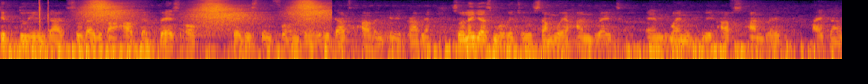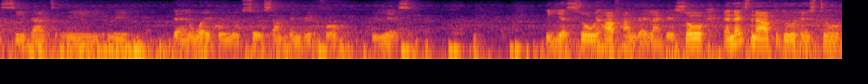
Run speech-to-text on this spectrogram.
keep doing that so that you can have the best of the distance from there without having any problem. So let's just move it to somewhere 100 and when we have 100 I can see that we we the work will look so something beautiful. Yes. Yes so we have 100 like this. So the next thing I have to do is to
